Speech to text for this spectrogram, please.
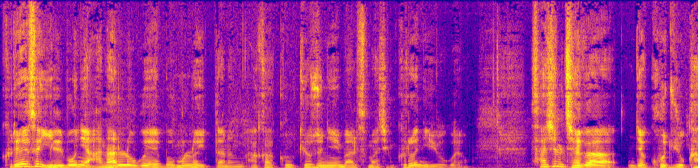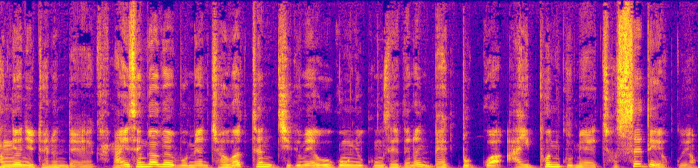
그래서 일본이 아날로그에 머물러 있다는 아까 그 교수님이 말씀하신 그런 이유고요. 사실 제가 이제 곧 6학년이 되는데 가만히 생각해 보면 저 같은 지금의 5060 세대는 맥북과 아이폰 구매의 첫 세대였고요.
